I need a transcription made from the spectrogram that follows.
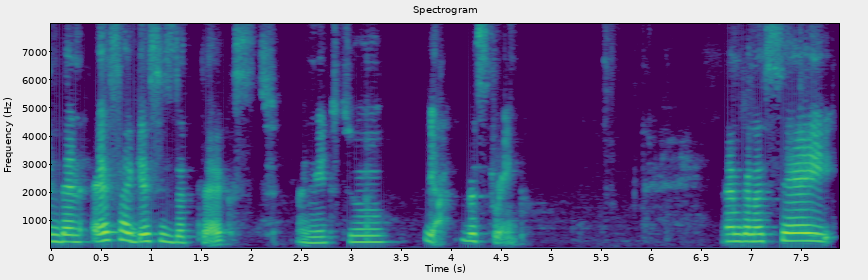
And then S, I guess, is the text. I need to, yeah, the string. I'm going to say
